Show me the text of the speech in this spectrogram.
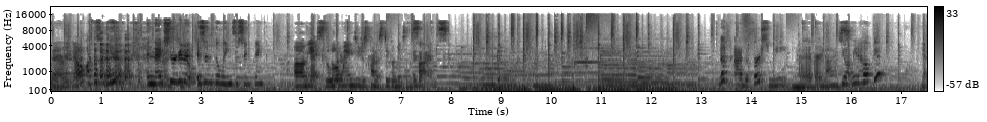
There we go. And next, we're gonna. Isn't the wings the same thing? um, yes, the little Okay. wings, you just kind of stick them into the Okay. sides. Have the first wing. Yeah, very nice. Do you want me to help you? Yeah,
